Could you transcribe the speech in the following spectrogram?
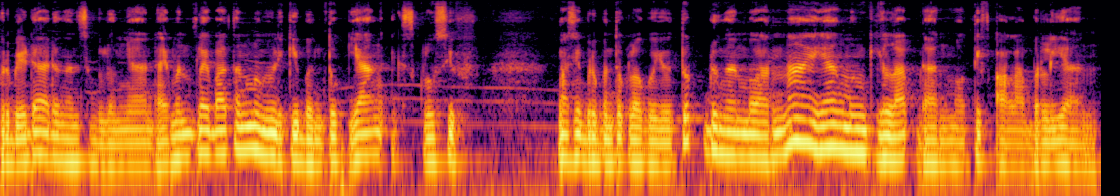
berbeda dengan sebelumnya, diamond play button memiliki bentuk yang eksklusif masih berbentuk logo YouTube dengan warna yang mengkilap dan motif ala berlian.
